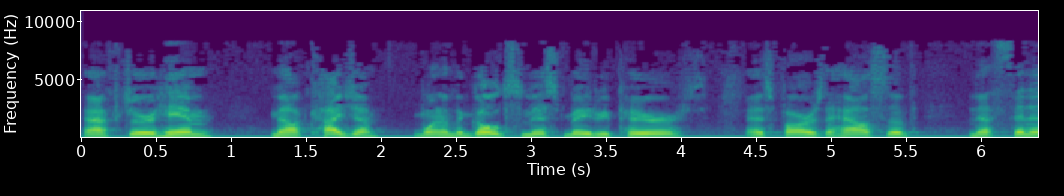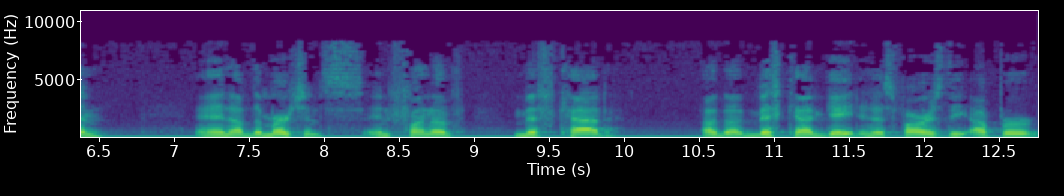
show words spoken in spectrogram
After him, Malchijah, one of the goldsmiths, made repairs as far as the house of Nethinim and of the merchants in front of Miphkad, of the Miphkad gate and as far as the upper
